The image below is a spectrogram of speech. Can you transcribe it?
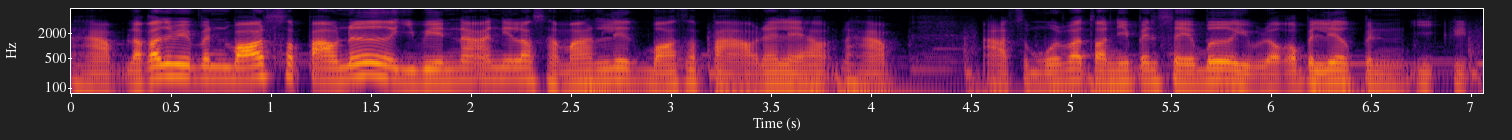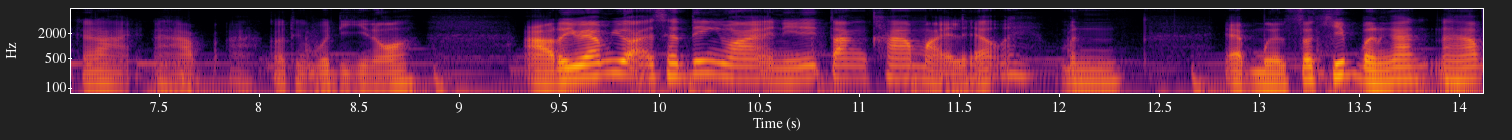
นะครับแล้วก็จะมีเป็นบอสสปาวเนอร์อีเวนต์นะอันนี้เราสามารถเลือกบอสสปาวได้แล้วนะครับอะสมมุติว่าตอนนี้เป็นเซเบอร์อยู่เราก็ไปเลือกเป็นอีกริดก็ได้นะครับอะก็ถือว่าดีเนาะอะรีแวมยูไอเซตติ้งไว้อันนี้ได้ตั้งค่าใหม่แล้วเอ้มันแอบเหมือนสคริปต์เหมือนกันนะครับ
